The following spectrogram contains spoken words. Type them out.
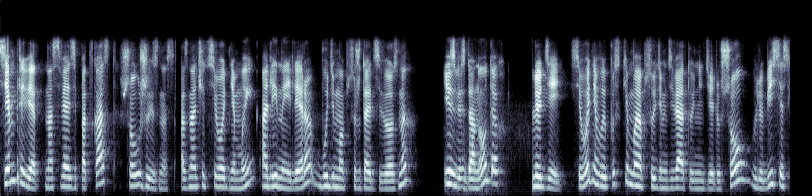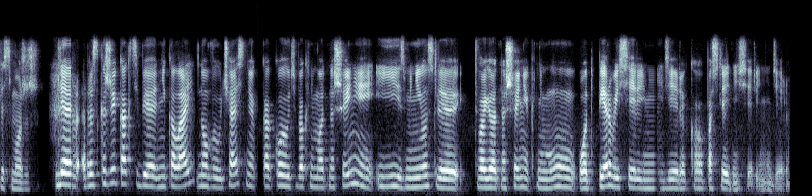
Всем привет! На связи подкаст «Шоу Жизнес». А значит, сегодня мы, Алина и Лера, будем обсуждать звездных и звезданутых людей. Сегодня в выпуске мы обсудим девятую неделю шоу «Влюбись, если сможешь». Лер, расскажи, как тебе Николай, новый участник, какое у тебя к нему отношение и изменилось ли твое отношение к нему от первой серии недели к последней серии недели?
